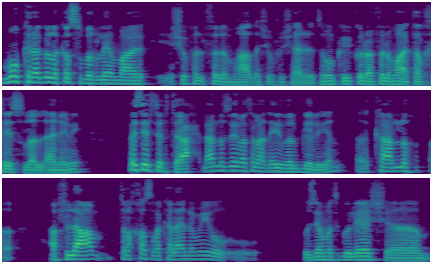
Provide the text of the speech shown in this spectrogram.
ممكن أقول لك اصبر لين ما شوف الفيلم هذا شوف إيش ممكن يكون الفيلم هذا تلخيص للأنمي فيصير ترتاح. لأنه زي مثلا Evangelion كان له آه، أفلام تلخص لك الأنمي و... وزي ما تقول إيش آه،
